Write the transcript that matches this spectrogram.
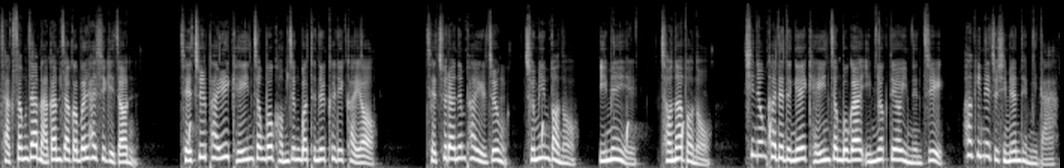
작성자 마감 작업을 하시기 전 제출 파일 개인정보 검증 버튼을 클릭하여 제출하는 파일 중 주민번호, 이메일, 전화번호, 신용카드 등의 개인정보가 입력되어 있는지 확인해 주시면 됩니다.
